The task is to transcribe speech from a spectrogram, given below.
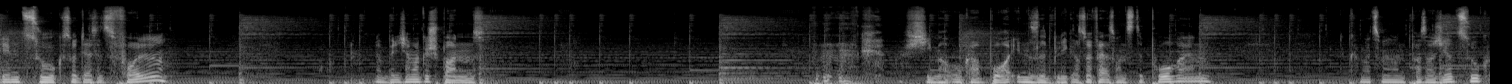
dem Zug. So, der ist jetzt voll. Dann bin ich ja mal gespannt. Shimaoka Bohrinselblick. Also wir erstmal ins Depot rein. Da können wir jetzt mal einen Passagierzug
